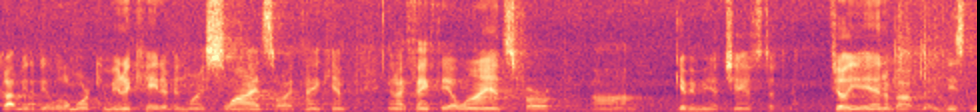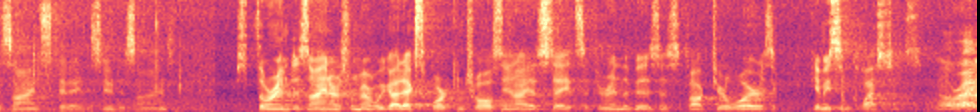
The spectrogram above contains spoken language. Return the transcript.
got me to be a little more communicative in my slides, so I thank him. And I thank the Alliance for uh, giving me a chance to fill you in about these designs today, these new designs. thorium designers. Remember, we got export controls in the United States. If you're in the business, talk to your lawyers. Give me some questions. All right.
